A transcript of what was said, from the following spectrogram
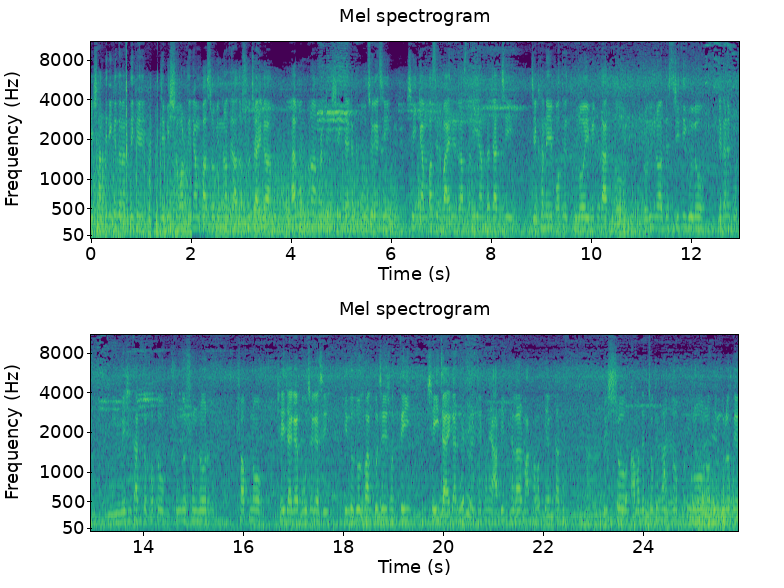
এই শান্তিনিকেতনের দিকে, যে বিশ্বভারতী ক্যাম্পাস রবীন্দ্রনাথের আদর্শ জায়গা। হ্যাঁ বন্ধুরা, আমরা ঠিক সেই জায়গাতে পৌঁছে গেছি। সেই ক্যাম্পাসের বাইরের রাস্তা দিয়ে আমরা যাচ্ছি, যেখানে পথের ধুলোয় মেখে থাকতো রবীন্দ্রনাথের স্মৃতিগুলো, যেখানে মিশে থাকতো কত সুন্দর সুন্দর স্বপ্ন সেই জায়গায় পৌঁছে গেছি। কিন্তু দুর্ভাগ্য যে সত্যিই সেই জায়গার ভেতরে যেখানে আবির খেলার মাখামাখি একটা দৃশ্য আমাদের চোখে পড়তো পুরোনো দিনগুলোতে।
